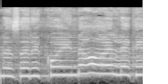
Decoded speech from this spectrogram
नज़र कोई ना लगे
